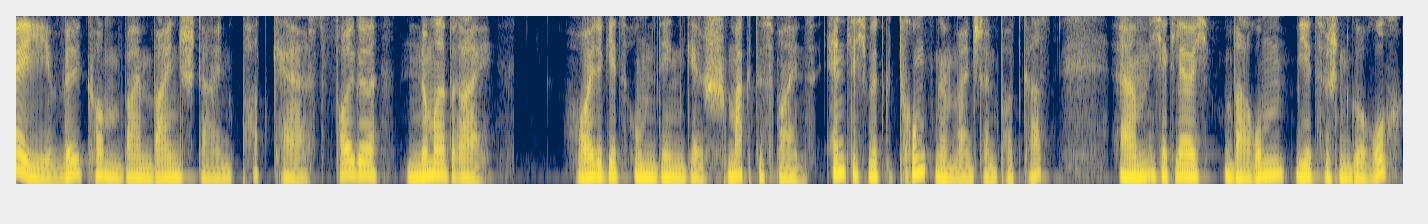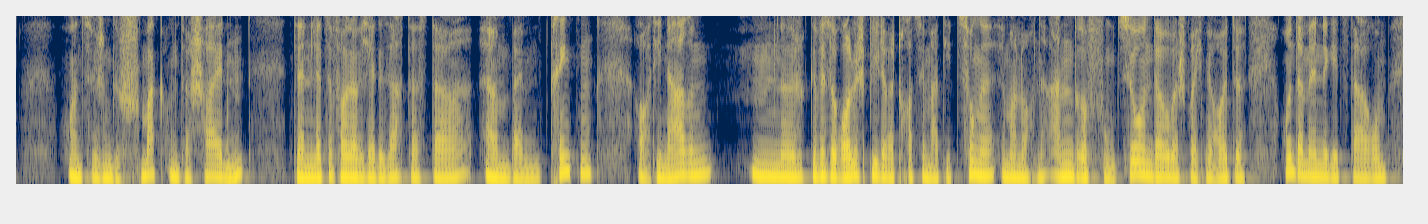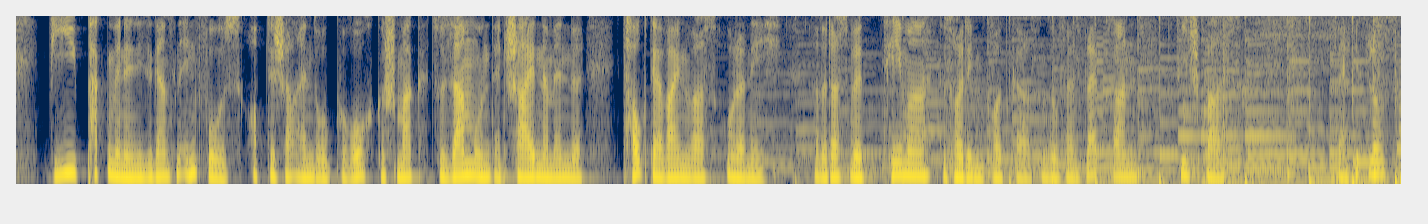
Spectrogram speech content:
Hey, willkommen beim Weinstein Podcast, Folge Nummer 3. Heute geht es um den Geschmack des Weins. Endlich wird getrunken im Weinstein Podcast. Ähm, ich erkläre euch, warum wir zwischen Geruch und zwischen Geschmack unterscheiden. Denn letzte Folge habe ich ja gesagt, dass da ähm, beim Trinken auch die Nase eine gewisse Rolle spielt, aber trotzdem hat die Zunge immer noch eine andere Funktion. Darüber sprechen wir heute. Und am Ende geht es darum, wie packen wir denn diese ganzen Infos, optischer Eindruck, Geruch, Geschmack zusammen und entscheiden am Ende, taugt der Wein was oder nicht. Also das wird Thema des heutigen Podcasts. Insofern bleibt dran, viel Spaß. Gleich geht's los.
